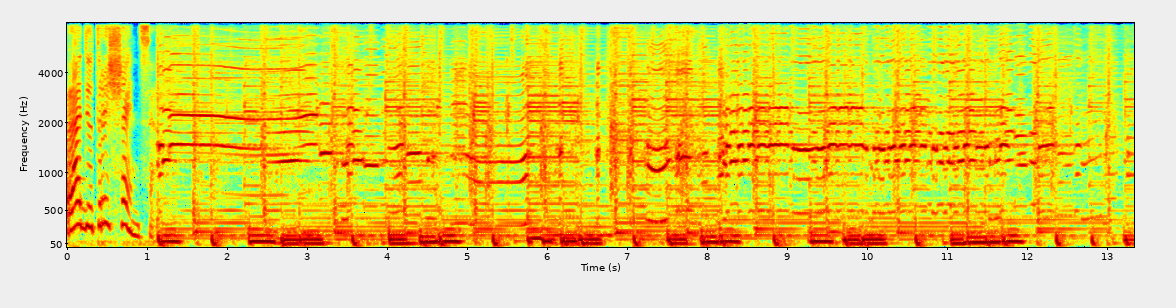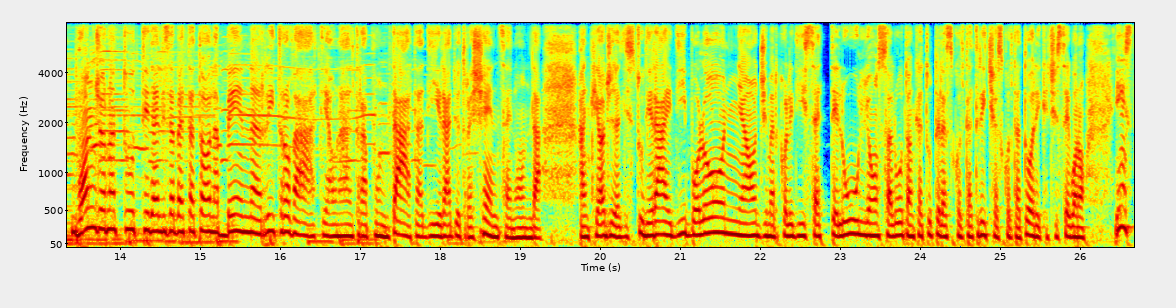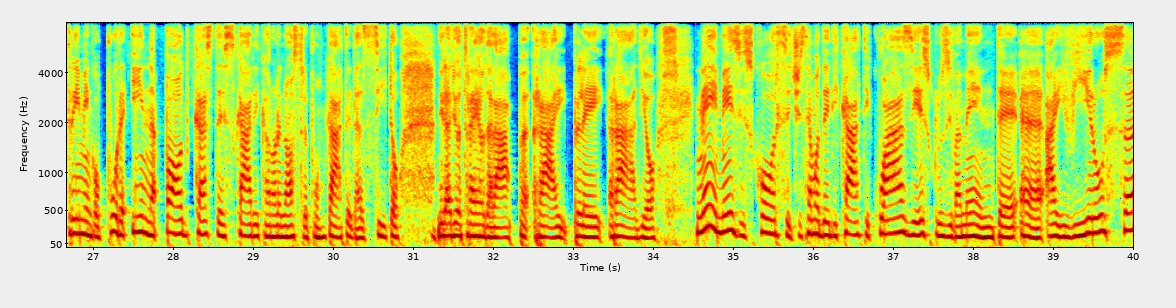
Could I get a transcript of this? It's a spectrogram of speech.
Radio Trescenza. Buongiorno a tutti da Elisabetta Tola, ben ritrovati a un'altra puntata di Radio Trescenza in onda anche oggi dagli studi RAI di Bologna, oggi mercoledì 7 luglio, un saluto anche a tutte le ascoltatrici e ascoltatori che ci seguono in streaming oppure in podcast e scaricano le nostre puntate dal sito di Radio 3 o dall'app RAI Play Radio. Nei mesi scorsi ci siamo dedicati quasi esclusivamente eh, ai virus,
